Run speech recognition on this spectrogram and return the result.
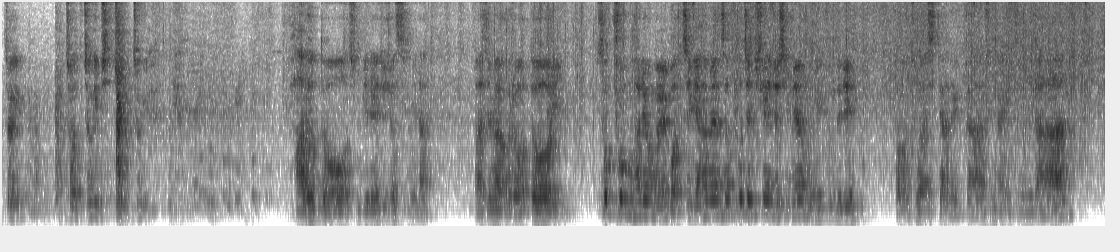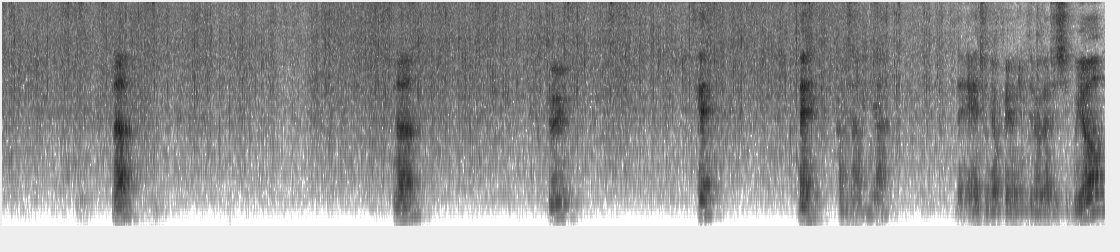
저기 저 저기 저, 저기 바로 또 준비를 해 주셨습니다. 마지막으로 또이 소품 활용을 멋지게 하면서 포즈 취해 주시면 관객분들이 어, 좋아하시지 않을까 생각이 듭니다. 하나, 하나, 둘, 셋. 네, 감사합니다. 네, 종혁 배우님 들어가 주시고요.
